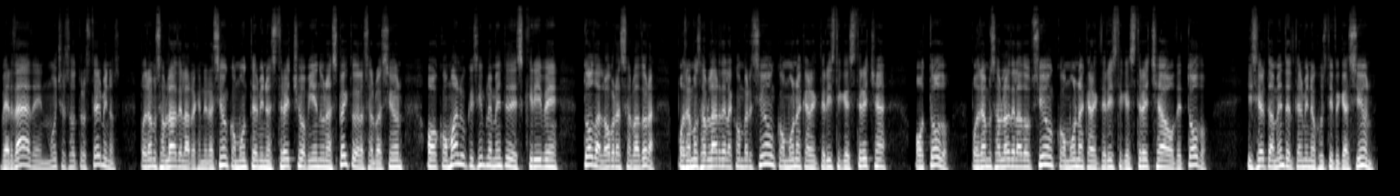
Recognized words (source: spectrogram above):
verdad en muchos otros términos. Podríamos hablar de la regeneración como un término estrecho, viendo un aspecto de la salvación, o como algo que simplemente describe toda la obra salvadora. Podríamos hablar de la conversión como una característica estrecha o todo. Podríamos hablar de la adopción como una característica estrecha o de todo. Y ciertamente el término justificación,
